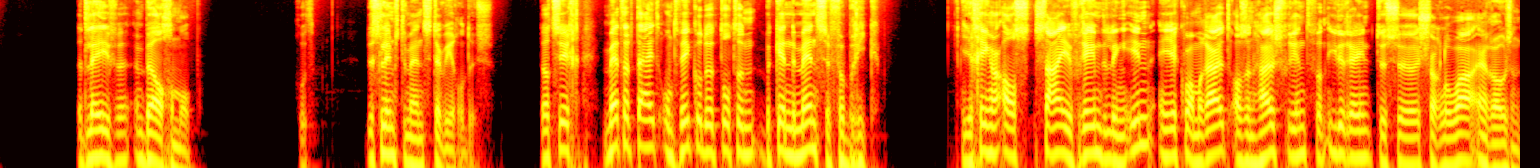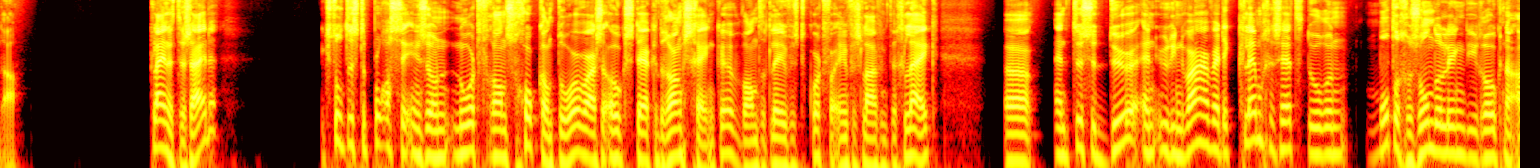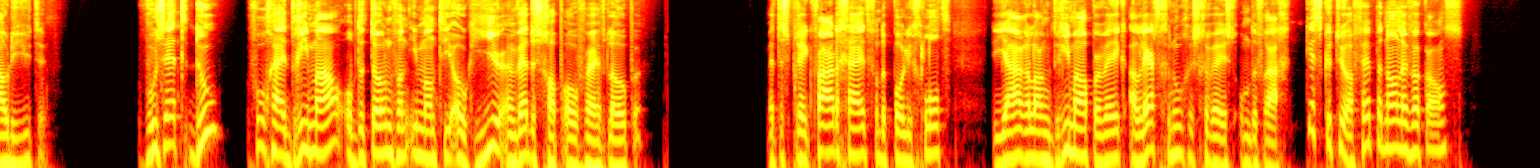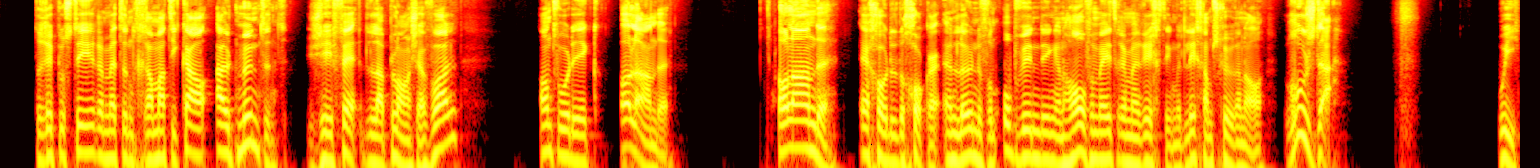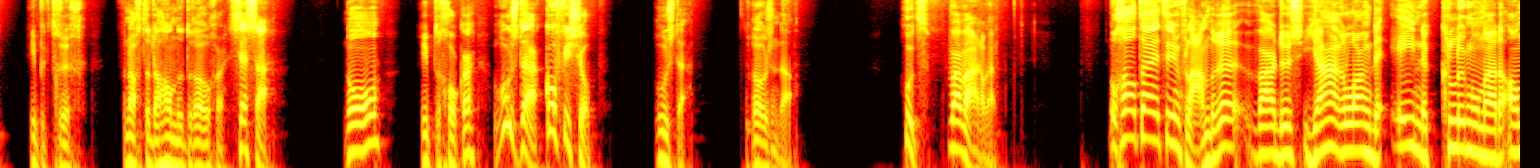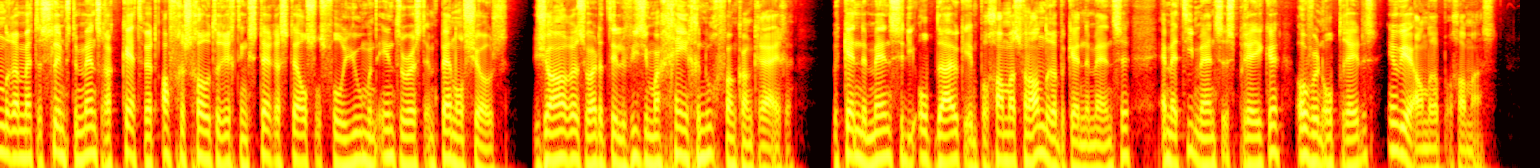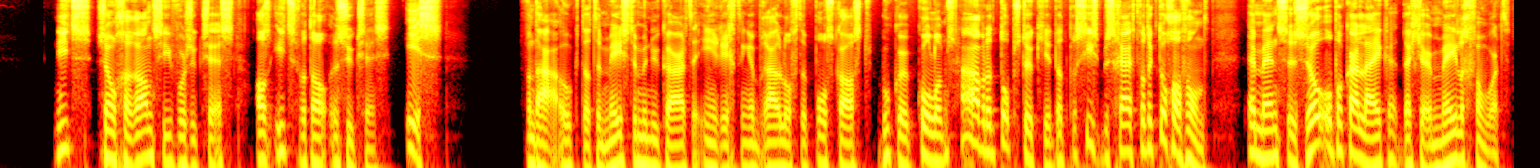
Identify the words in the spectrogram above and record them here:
Het leven een Belgemop. De slimste mens ter wereld dus. Dat zich met de tijd ontwikkelde tot een bekende mensenfabriek. Je ging er als saaie vreemdeling in en je kwam eruit als een huisvriend van iedereen tussen Charleroi en Roosendaal. Kleine terzijde. Ik stond dus te plassen in zo'n Noord-Frans gokkantoor... waar ze ook sterke drank schenken... want het leven is te kort voor één verslaving tegelijk. Uh, en tussen deur en urinoir werd ik klemgezet... door een mottige zonderling die rook naar oude jute. Vous êtes doe? Vroeg hij driemaal op de toon van iemand... die ook hier een weddenschap over heeft lopen. Met de spreekvaardigheid van de polyglot... die jarenlang driemaal per week alert genoeg is geweest... om de vraag... Qu'est-ce que tu as fait pendant les vacances? te reposteren met een grammaticaal uitmuntend j'ai fait de la planche à voile, antwoordde ik Hollande. Hollande, echode de gokker en leunde van opwinding een halve meter in mijn richting met lichaamscheur en al. Roesda! Oui, riep ik terug, van achter de handen droger. Sessa! No, riep de gokker. Roesda, koffieshop. Roesda, Roosendaal. Goed, waar waren we? Nog altijd in Vlaanderen, waar dus jarenlang de ene klungel naar de andere met de slimste mensraket werd afgeschoten richting sterrenstelsels vol human interest en panelshows. Genres waar de televisie maar geen genoeg van kan krijgen. Bekende mensen die opduiken in programma's van andere bekende mensen en met die mensen spreken over hun optredens in weer andere programma's. Niets zo'n garantie voor succes als iets wat al een succes is. Vandaar ook dat de meeste menukaarten, inrichtingen, bruiloften, podcast, boeken, columns hebben een topstukje dat precies beschrijft wat ik toch al vond. En mensen zo op elkaar lijken dat je er melig van wordt.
